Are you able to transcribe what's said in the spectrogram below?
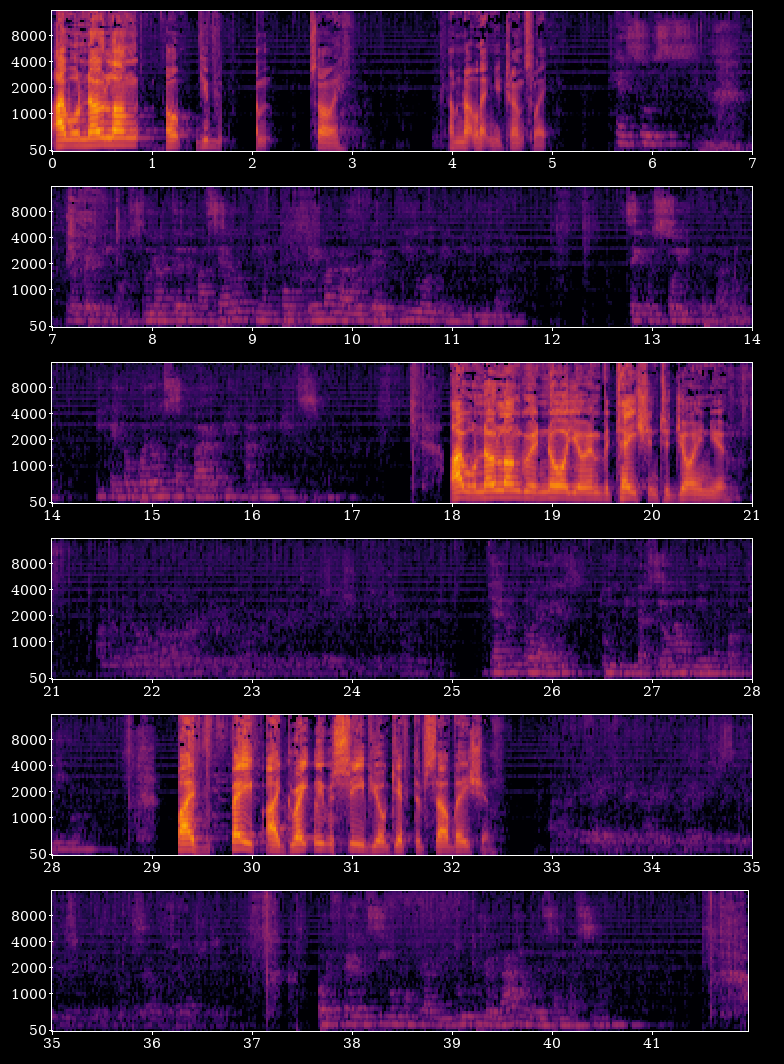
I will no longer. Oh, you. I'm sorry. I'm not letting you translate. Jesús, I will no longer ignore your invitation to join you. By faith, I greatly receive your gift of salvation.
